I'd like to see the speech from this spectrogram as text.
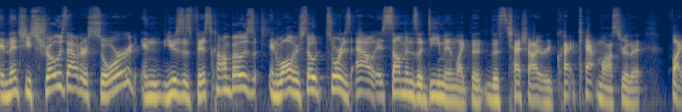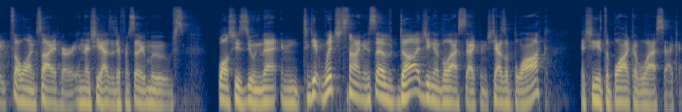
and then she throws out her sword and uses fist combos. And while her so- sword is out, it summons a demon like the this Cheshire cat monster that fights alongside her. And then she has a different set of moves while she's doing that. And to get witch time, instead of dodging at the last second, she has a block, and she needs to block at the last second.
